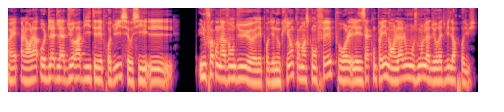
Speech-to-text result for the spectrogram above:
Oui, alors là, au-delà de la durabilité des produits, c'est aussi une fois qu'on a vendu euh, les produits à nos clients, comment est-ce qu'on fait pour les accompagner dans l'allongement de la durée de vie de leurs produits?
